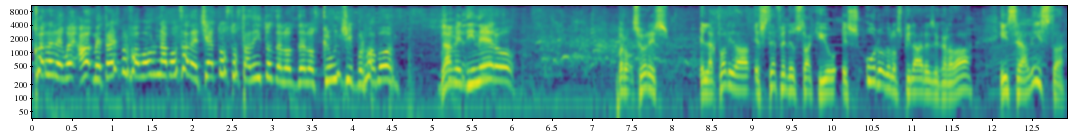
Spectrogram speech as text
Córrele, güey. Ah, ¿Me traes, por favor, una bolsa de chetos tostaditos de los, de los crunchy, por favor? Dame el dinero. Bueno, señores, en la actualidad, Stephen Eustaquio es uno de los pilares de Canadá y se alista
